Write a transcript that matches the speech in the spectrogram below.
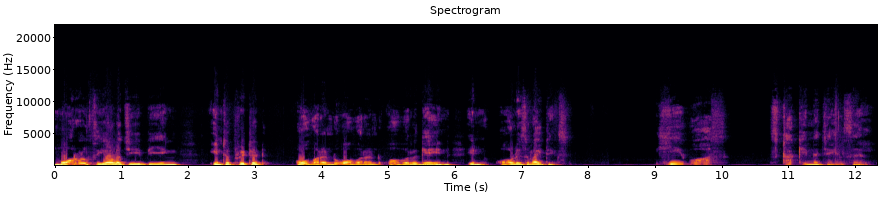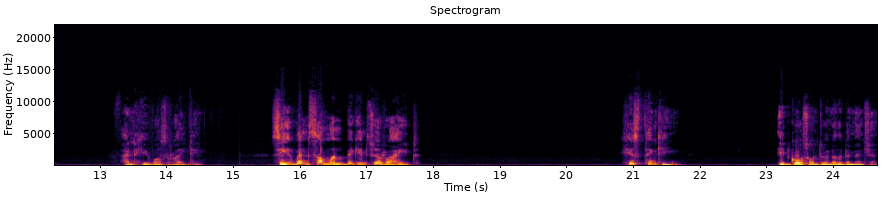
moral theology being interpreted over and over and over again in all his writings. He was stuck in a jail cell and he was writing. See, when someone begins to write, his thinking it goes on to another dimension.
